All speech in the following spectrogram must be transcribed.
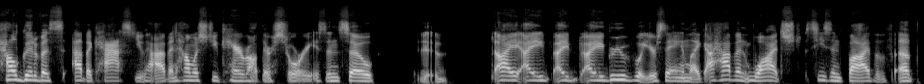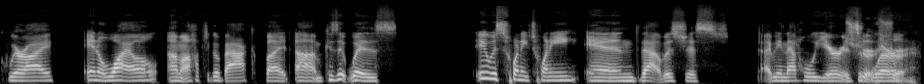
how good of a of a cast you have and how much do you care about their stories. And so uh, I, I i i agree with what you're saying like i haven't watched season five of, of queer eye in a while um i'll have to go back but um because it was it was 2020 and that was just i mean that whole year is sure, blur. sure.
